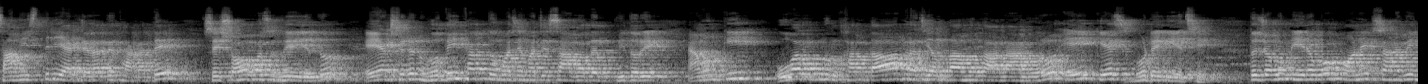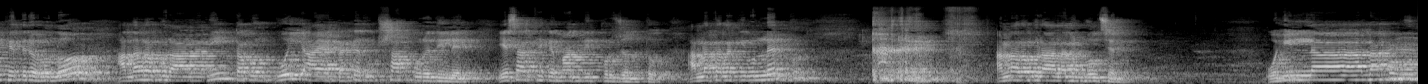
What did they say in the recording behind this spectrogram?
স্বামী স্ত্রী এক জায়গাতে থাকাতে সেই সহবাস হয়ে যেত। এই অ্যাক্সিডেন্ট হতেই থাকতো মাঝে মাঝে সাহাবাদের ভিতরে। এমনকি উমার আব্দুল খাত্তাব রাজি আল্লাহ তালাহরও এই কেস ঘটে গিয়েছে। তো যখন এরকম অনেক সাহাবির ক্ষেত্রে হলো, আল্লাহ রাবুল আলমী তখন ওই আয়াটাকে রুকসাত করে দিলেন, এসার থেকে মাগরিব পর্যন্ত। আল্লাহ তালা কি বললেন? আল্লাহ রবুল আলমিন বলছেন ওহিল্লা লাকুমুন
